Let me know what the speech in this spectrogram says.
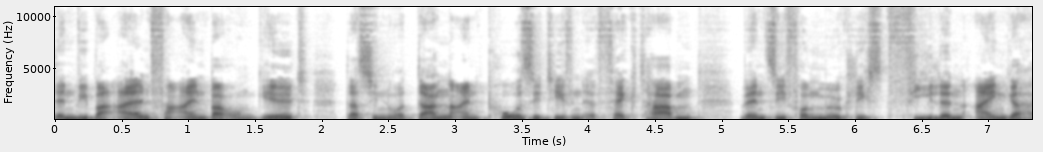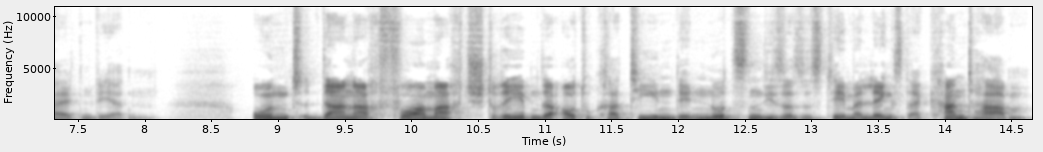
denn wie bei allen Vereinbarungen gilt, dass sie nur dann einen positiven Effekt haben, wenn sie von möglichst vielen eingehalten werden. Und da nach Vormacht strebende Autokratien den Nutzen dieser Systeme längst erkannt haben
